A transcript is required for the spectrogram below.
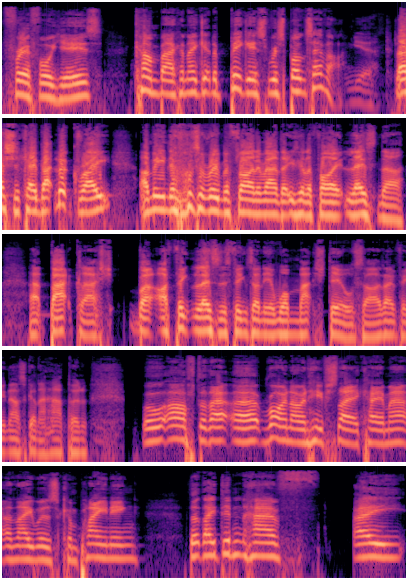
three or four years, come back, and they get the biggest response ever. Yeah. Lashley came back, looked great. I mean, there was a rumour flying around that he's going to fight Lesnar at Backlash, but I think Lesnar's thing's only a one match deal, so I don't think that's going to happen. Well, after that, uh, Rhino and Heath Slater came out, and they was complaining that they didn't have a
